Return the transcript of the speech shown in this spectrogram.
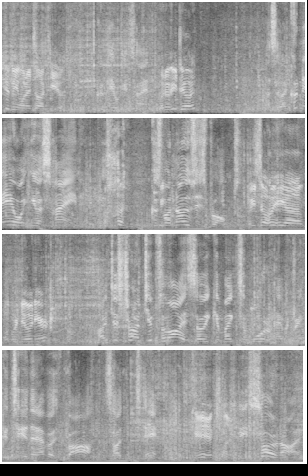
Look at me when I talk to you. Couldn't hear what you're saying. What are we doing? I said, I couldn't hear what you were saying because my nose is blocked. Will you tell me uh, what we're doing here? I just tried to chip some ice so he can make some water and have a drink of tea and then have a bath inside the tent. Okay, excellent. He's so nice.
